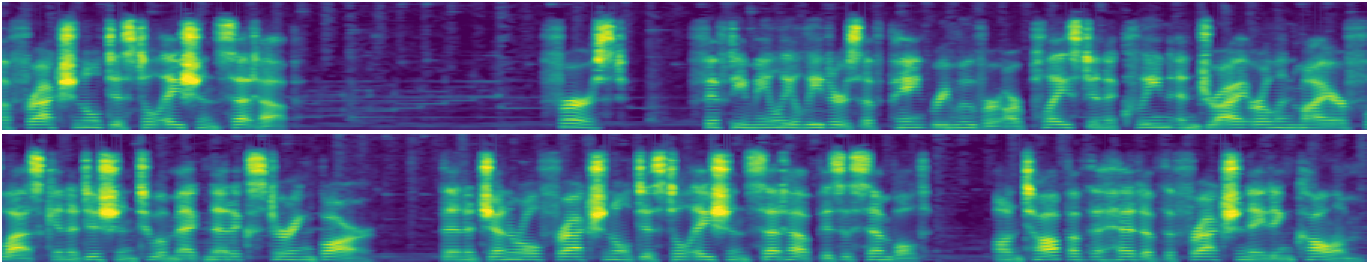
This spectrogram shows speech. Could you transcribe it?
a fractional distillation setup. First, 50 ml of paint remover are placed in a clean and dry Erlenmeyer flask in addition to a magnetic stirring bar, then a general fractional distillation setup is assembled, on top of the head of the fractionating column,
